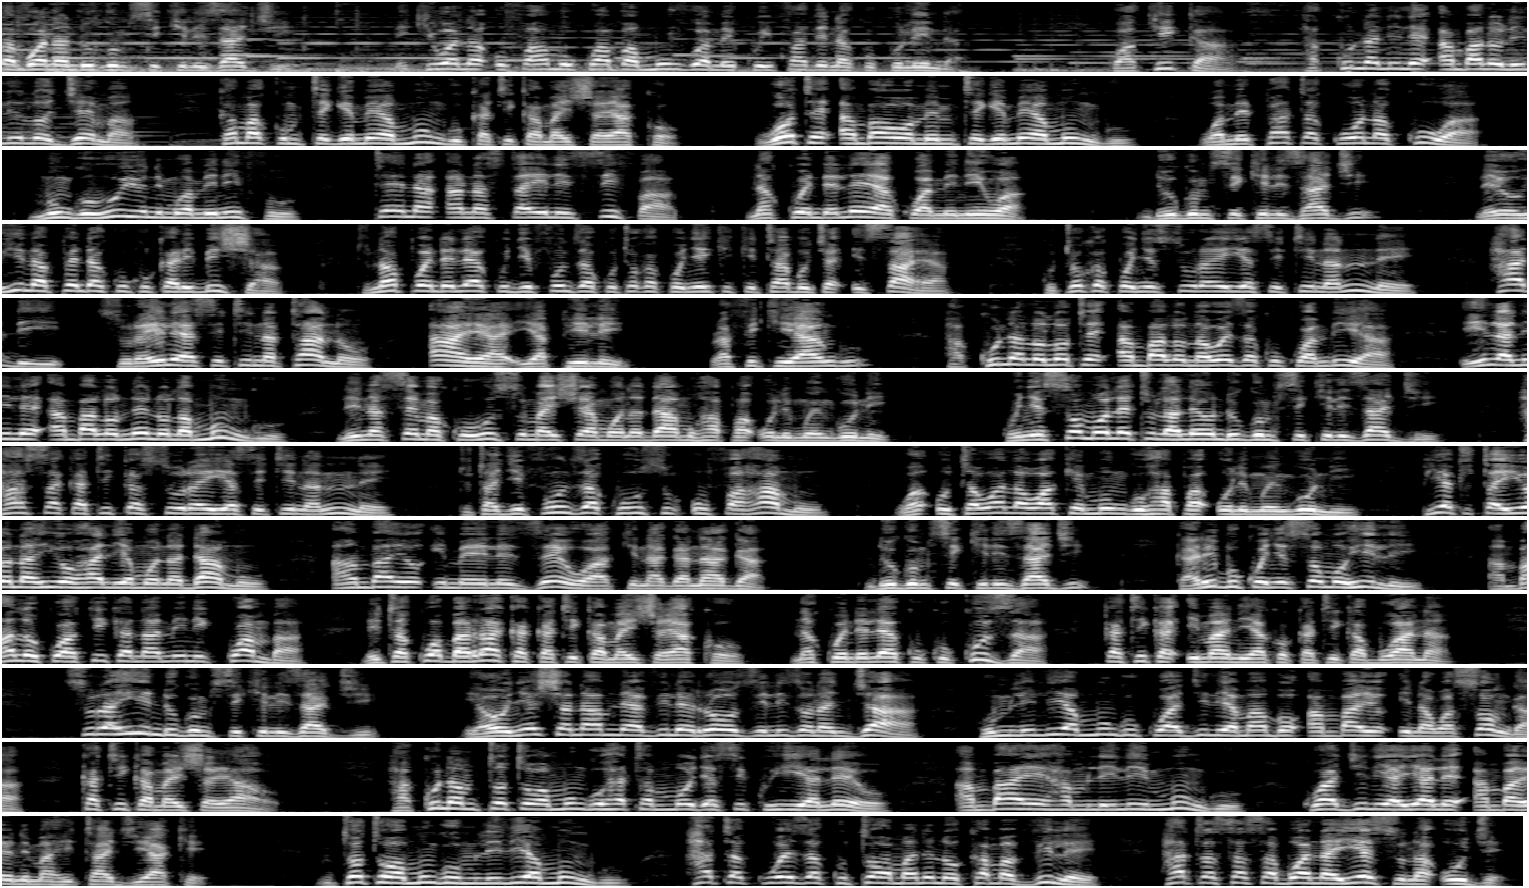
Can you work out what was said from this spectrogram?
la bwana ndugu msikilizaji nikiwa na ufahamu kwamba mungu amekuhifadhi na kukulinda. Kwa hakika hakuna lile ambalo lililo jema kama kumtegemea mungu katika maisha yako. Wote ambao wamemtegemea mungu wamepata kuona kuwa mungu huyu ni mwaminifu tena anastahili sifa na kuendelea kuaminiwa. Ndugu msikilizaji leo hii napenda kukukaribisha tunapoendelea kujifunza kutoka kwenye hiki kitabu cha isaya kutoka kwenye sura hii ya 64 hadi sura ile ya 65 aya ya pili. Rafiki yangu hakuna lolote ambalo naweza kukwambia ila lile ambalo neno la mungu linasema kuhusu maisha ya mwanadamu hapa ulimwenguni. Kwenye somo letu la leo ndugu msikilizaji hasa katika sura hii ya 64 tutajifunza kuhusu ufahamu wa utawala wake mungu hapa ulimwenguni. Pia tutaiona hiyo hali ya mwanadamu ambayo imeelezewa kinaganaga ndugu msikilizaji karibu kwenye somo hili ambalo kwa hakika naamini kwamba litakuwa baraka katika maisha yako na kuendelea kukukuza katika imani yako katika bwana. Sura hii ndugu msikilizaji yaonyesha namna ya vile roho zilizo na njaa humlilia mungu kwa ajili ya mambo ambayo inawasonga katika maisha yao. Hakuna mtoto wa mungu hata mmoja siku hii ya leo ambaye hamlilii mungu kwa ajili ya yale ambayo ni mahitaji yake. Mtoto wa mungu humlilia mungu hata kuweza kutoa maneno kama vile hata sasa bwana yesu na uje.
